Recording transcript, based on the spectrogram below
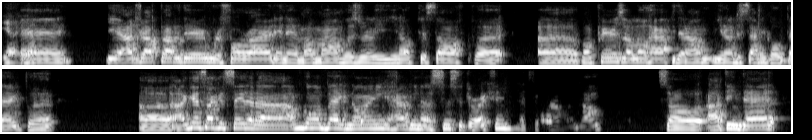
Yeah, yeah. and yeah, I dropped out of there with a full ride, and then my mom was really, you know, pissed off. But uh, my parents are a little happy that I'm, you know, deciding to go back. But uh, I guess I could say that uh, I'm going back knowing having a sense of direction. That's where I want to go. So I think that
